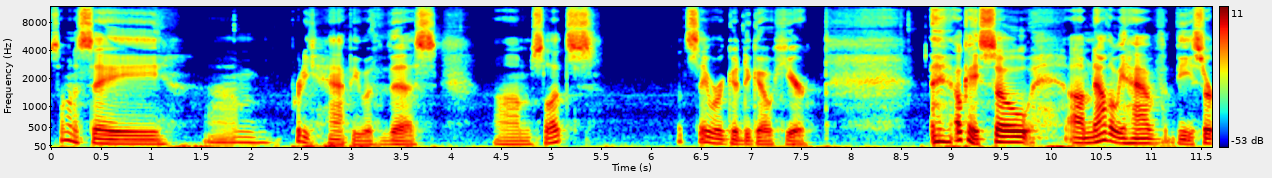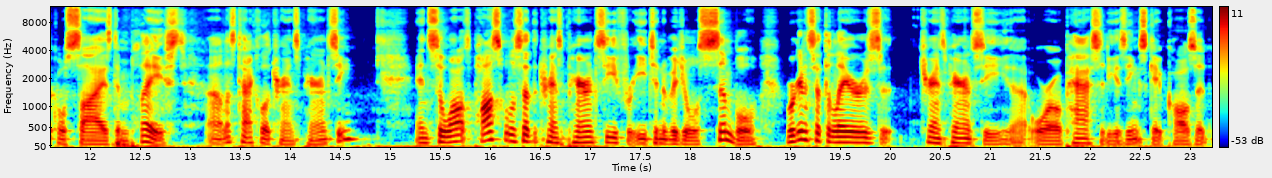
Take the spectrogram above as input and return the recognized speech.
So I'm going to say I'm pretty happy with this. Um, so let's let's say we're good to go here. Okay, so um, now that we have the circle sized and placed, uh, let's tackle the transparency. And so while it's possible to set the transparency for each individual symbol, we're going to set the layers transparency, uh, or opacity as Inkscape calls it,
